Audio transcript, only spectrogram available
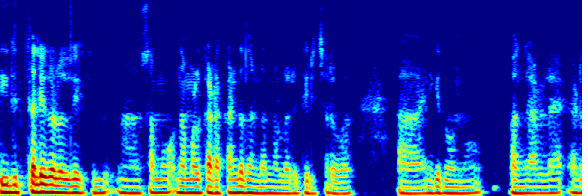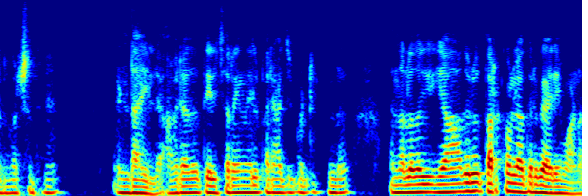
തിരുത്തലുകളിലേക്കും സമൂഹം നമ്മൾ കടക്കേണ്ടതുണ്ടെന്നുള്ളൊരു തിരിച്ചറിവ് എനിക്ക് തോന്നുന്നു ബംഗാളിലെ ഇടതുപക്ഷത്തിന് ഉണ്ടായില്ല. അവരത് തിരിച്ചറിയുന്നതിൽ പരാജയപ്പെട്ടിട്ടുണ്ട് എന്നുള്ളത് യാതൊരു തർക്കമില്ലാത്തൊരു കാര്യമാണ്.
